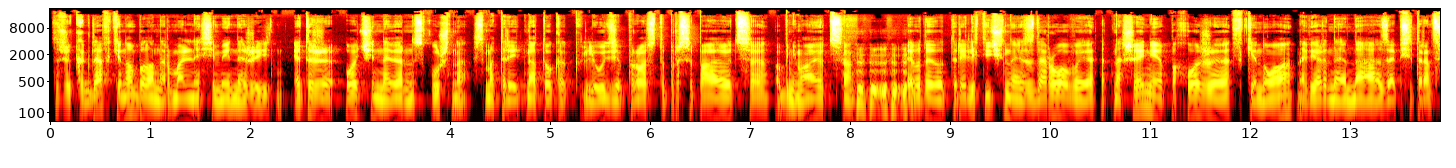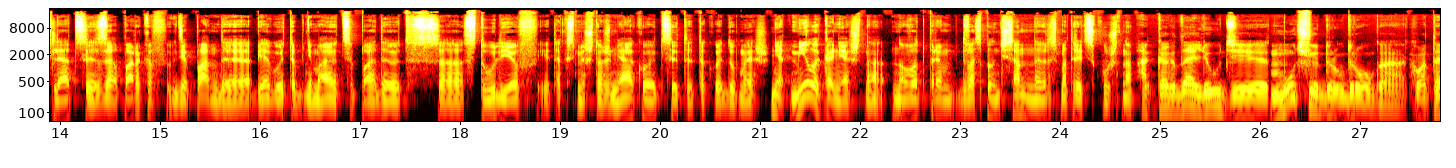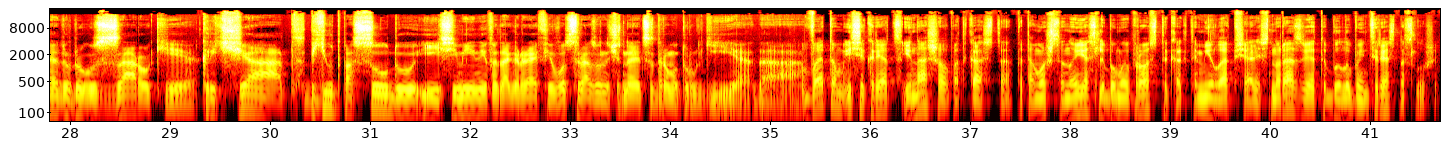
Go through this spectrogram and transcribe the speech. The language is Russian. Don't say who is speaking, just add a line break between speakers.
Слушай, когда в кино была нормальная семейная жизнь? Это же очень, наверное, скучно смотреть на то, как люди просто просыпаются, обнимаются. И вот это вот реалистичное, здоровые отношения похожи в кино, наверное, на записи трансляции зоопарков, где панды бегают, обнимаются, падают с стульев и так смешно жмякаются, и ты такой думаешь, нет, мило, конечно, но вот прям два с половиной часа, наверное, смотреть скучно.
А когда люди мучают друг друга, хватают друг друга за руки, кричат, едят, бьют посуду и семейные фотографии, вот сразу начинается драматургия, да.
В этом и секрет и нашего подкаста, потому что, ну, если бы мы просто как-то мило общались, ну, разве это было бы интересно слушать?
